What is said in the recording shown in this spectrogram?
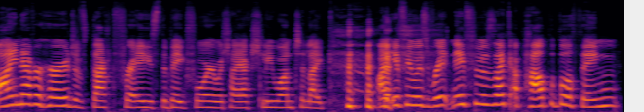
I never heard of that phrase the big four which I actually want to like I, if it was written if it was like a palpable thing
